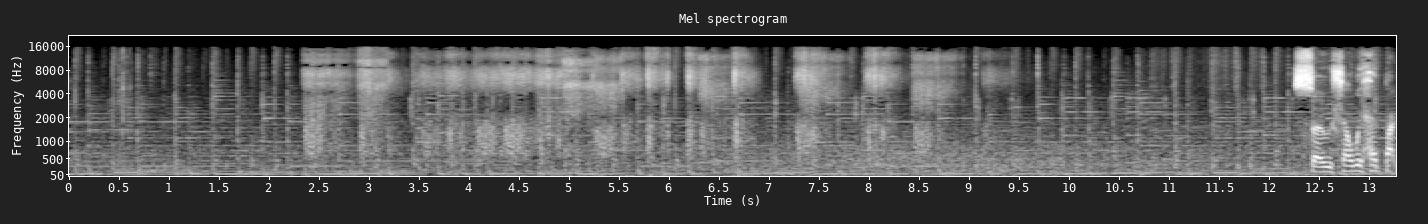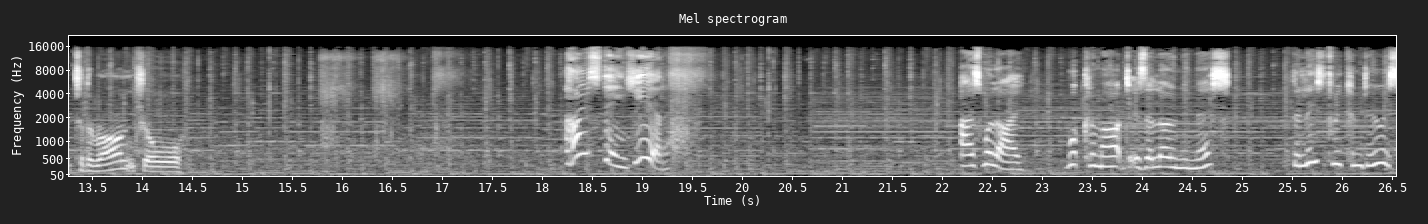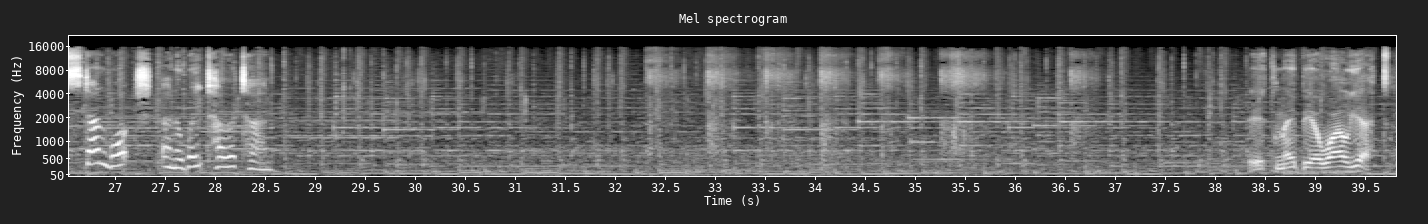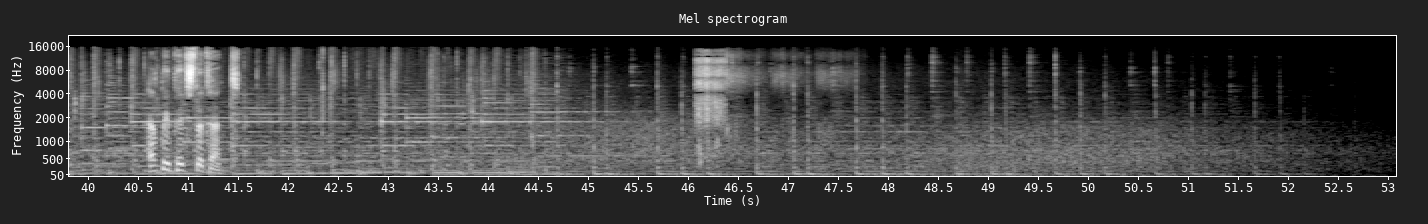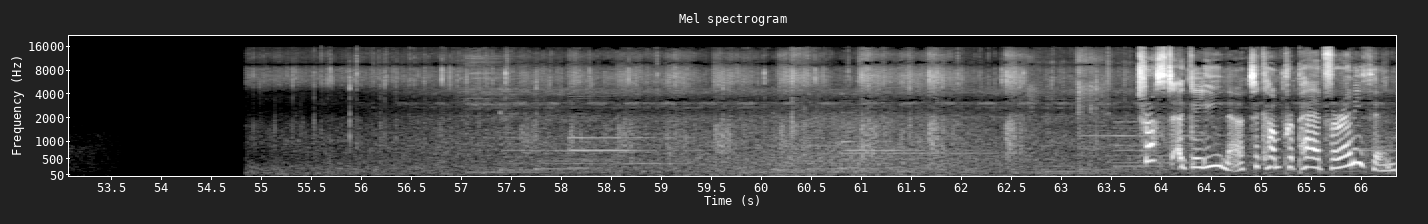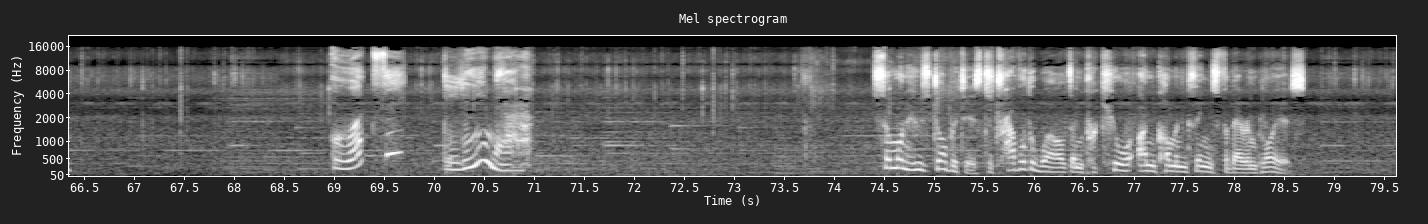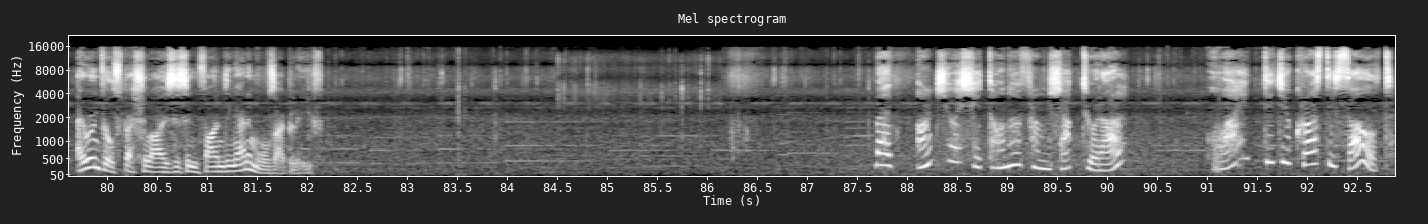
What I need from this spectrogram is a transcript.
So, shall we head back to the ranch, or...? I'm staying here. As will I. Wuk Lamat is alone in this. The least we can do is stand watch and await her return. It may be a while yet. Help me pitch the tent. Trust a gleaner to come prepared for anything. What's a gleaner? Someone whose job it is to travel the world and procure uncommon things for their employers. Erenville specializes in finding animals, I believe. But aren't you a Shaitana from Xak Tural? Why did you cross the salt?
